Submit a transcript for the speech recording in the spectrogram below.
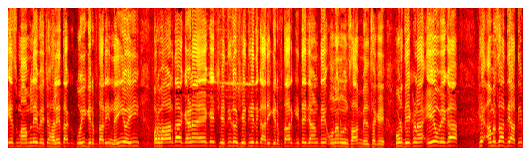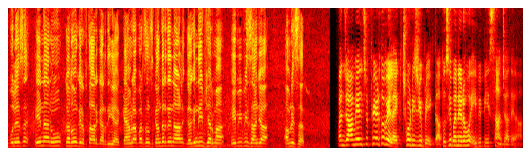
ਇਸ ਮਾਮਲੇ ਵਿੱਚ ਹਲੇ ਤੱਕ ਕੋਈ ਗ੍ਰਿਫਤਾਰੀ ਨਹੀਂ ਹੋਈ। ਪਰਿਵਾਰ ਦਾ ਕਹਿਣਾ ਹੈ ਕਿ ਛੇਤੀ ਤੋਂ ਛੇਤੀ ਅਧਿਕਾਰੀ ਗ੍ਰਿਫਤਾਰ ਕੀਤੇ ਜਾਣ ਤੇ ਉਹਨਾਂ ਨੂੰ ਇਨਸਾਫ ਮਿਲ ਸਕੇ। ਹੁਣ ਦੇਖਣਾ ਇਹ ਹੋਵੇਗਾ ਕਿ ਅੰਮ੍ਰਿਤਸਰ ਦਿਹਾਤੀ ਪੁਲਿਸ ਇਹਨਾਂ ਨੂੰ ਕਦੋਂ ਗ੍ਰਿਫਤਾਰ ਕਰਦੀ ਹੈ। ਕੈਮਰਾ ਪਰਸਨ ਸਿਕੰਦਰ ਦੇ ਨਾਲ ਗਗਨਦੀਪ ਸ਼ਰਮਾ ਏਬੀਪੀ ਸਾਂਝਾ, ਅੰਮ੍ਰਿਤਸਰ। ਪੰਜਾਬ ਮੇਲ 'ਚ ਫੇਰ ਤੋਂ ਵੇਲਾ ਇੱਕ ਛੋਟੀ ਜਿਹੀ ਬ੍ਰੇਕ ਦਾ। ਤੁਸੀਂ ਬਨੇ ਰਹੋ ਏਬੀਪੀ ਸਾਂਝਾ ਦੇ ਨਾਲ।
